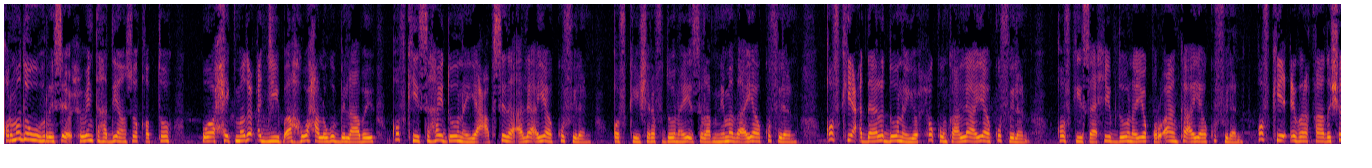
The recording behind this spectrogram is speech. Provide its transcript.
Qormada ugu horreysay xubinta haddii aan soo qabto waa xikmado cajiib ah. Waxaa lagu bilaabay qofkii sahay doonaya cabsida alle ayaa ku filan qofkii sharaf doonaya islaamnimada ayaa ku filan. Qofkii cadaalad doonayo xukunka alle ayaa ku filan. Qofkii saaxiib doonaya qur'aanka ayaa ku filan. Qofkii cibro qaadasho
